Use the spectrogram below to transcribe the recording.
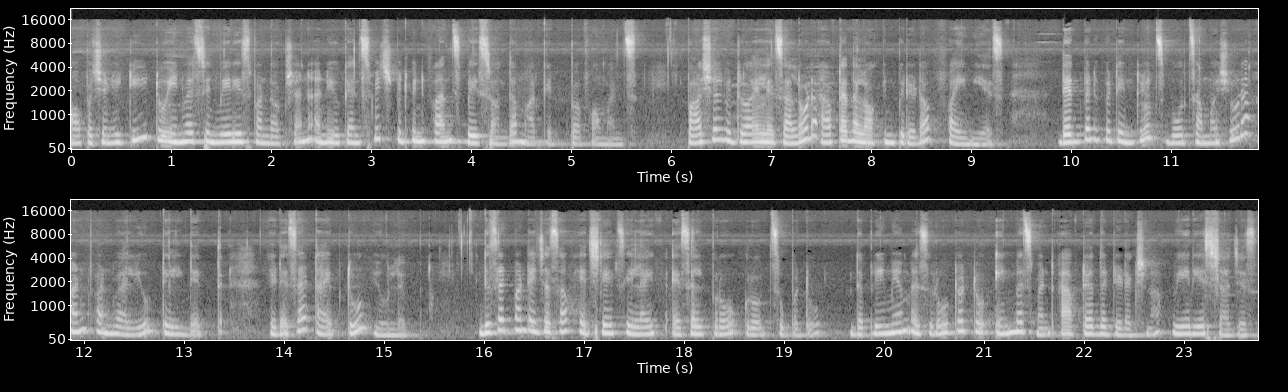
Opportunity to invest in various fund options and you can switch between funds based on the market performance. Partial withdrawal is allowed after the lock in period of 5 years. Death benefit includes both sum assured and fund value till death. It is a type 2 ULIP. Disadvantages of HDFC Life SL Pro Growth Super 2. The premium is routed to investment after the deduction of various charges.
